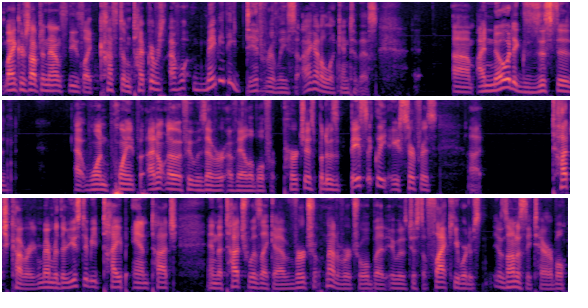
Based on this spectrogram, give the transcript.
Microsoft announced these like custom type covers. I, maybe they did release it. I got to look into this. Um, I know it existed at one point, but I don't know if it was ever available for purchase. But it was basically a Surface uh, touch cover. Remember, there used to be type and touch, and the touch was like a virtual, not a virtual, but it was just a flat keyboard. It was, it was honestly terrible.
